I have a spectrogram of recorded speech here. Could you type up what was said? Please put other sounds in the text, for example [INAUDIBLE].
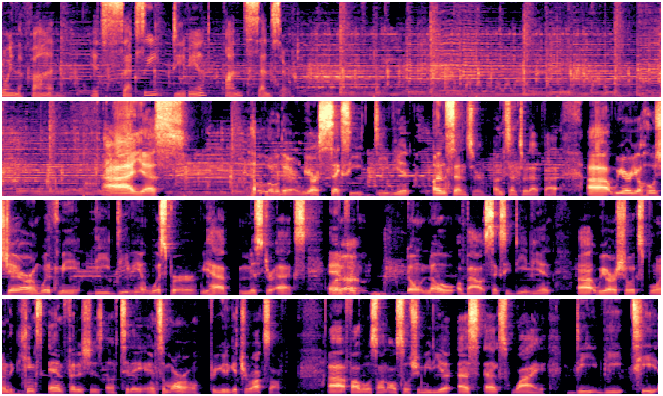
join the fun. It's sexy, deviant, uncensored. Ah, yes. Hello there. We are sexy, deviant, uncensored. Uncensored at that fat. Uh, we are your host, JR, and with me, the deviant whisperer, we have Mr. X. And for those who don't know about Sexy Deviant, uh, we are a show exploring the kinks and fetishes of today and tomorrow for you to get your rocks off. Uh, follow us on all social media, SXYDVT,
